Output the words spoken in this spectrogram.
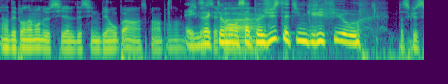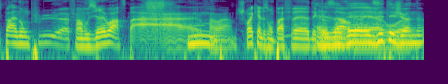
Indépendamment de si elle dessine bien ou pas, hein, c'est pas important. Exactement, pas- ça peut juste être une griffure ou Parce que c'est pas non plus. euh, Enfin, vous irez voir. C'est pas. Mm. Enfin, voilà. Je crois qu'elles ont pas fait des elles, avaient, elles étaient jeunes.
